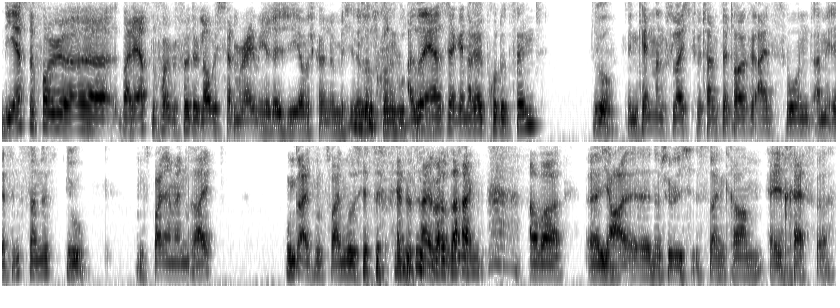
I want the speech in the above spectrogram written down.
Die erste Folge, äh, bei der ersten Folge führte, glaube ich, Sam Raimi Regie, aber ich könnte mich irren. Das kann gut Also sein. er ist ja generell Produzent. Jo, Den kennt man vielleicht für Tanz der Teufel 1, 2 und Armee der Finsternis jo. und Spider-Man 3. Und 1 und 2 muss ich jetzt der Fairness halber sagen. Aber äh, ja, äh, natürlich ist sein Kram El Jefe.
